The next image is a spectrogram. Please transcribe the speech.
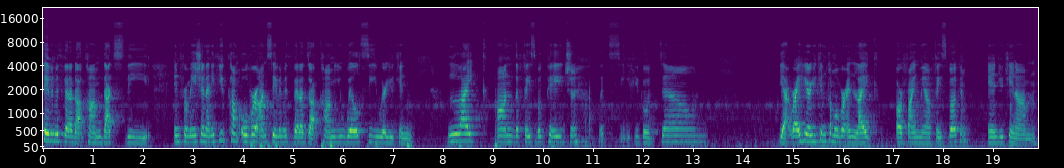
savingwithvetta.com that's the information. And if you come over on savingwithvetta.com you will see where you can like on the facebook page. Let's see if you go down. Yeah right here you can come over and like or find me on facebook. And you can um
